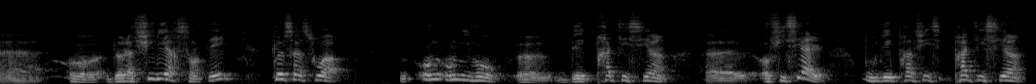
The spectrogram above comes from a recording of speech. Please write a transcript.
euh, de la filière santé, que ce soit au, niveau euh, des praticiens euh, officiels ou des praticiens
